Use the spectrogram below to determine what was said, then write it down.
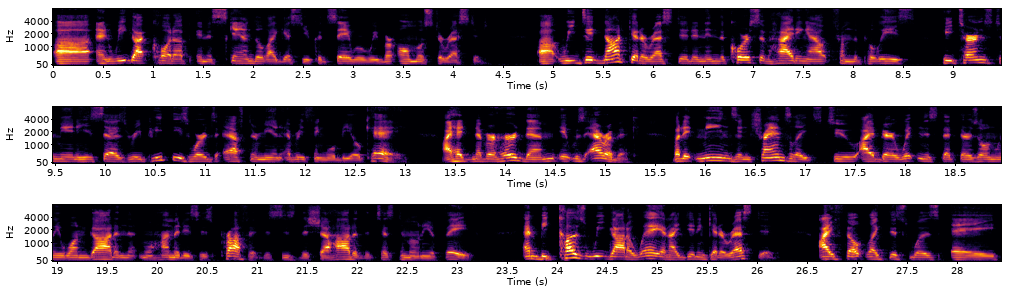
Uh, and we got caught up in a scandal, I guess you could say, where we were almost arrested. Uh, we did not get arrested. And in the course of hiding out from the police, he turns to me and he says, Repeat these words after me and everything will be okay. I had never heard them. It was Arabic, but it means and translates to I bear witness that there's only one God and that Muhammad is his prophet. This is the Shahada, the testimony of faith. And because we got away and I didn't get arrested, I felt like this was a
